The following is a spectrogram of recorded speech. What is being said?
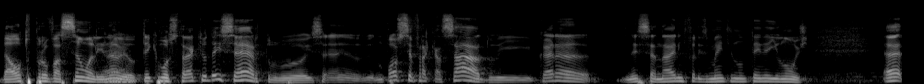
da autoprovação ali, né? Eu tenho que mostrar que eu dei certo, é- eu não posso ser fracassado. E o cara, nesse cenário, infelizmente, não tem nem longe. É,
